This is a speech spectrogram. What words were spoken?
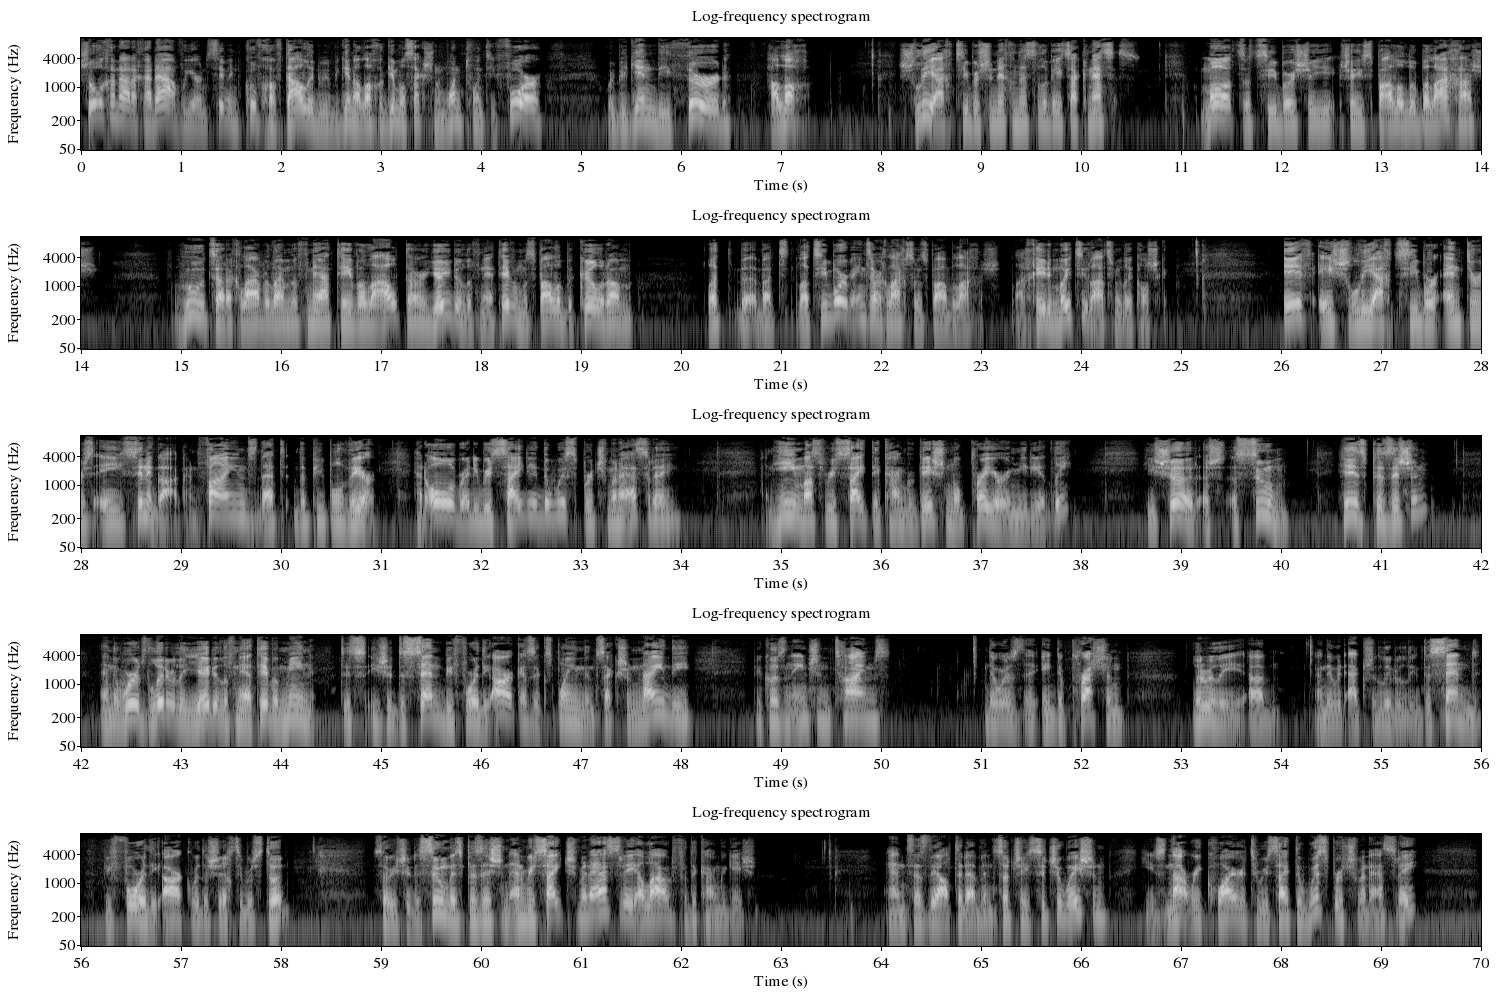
Shulchan Aruch Harav. We are in Siman Kuf Chav Dalid. We begin Halacha Gimel, section 124. We begin the third Halacha. Shliach tzibur shenichnas leveis hakneses. Motz tzibur sheyispalalu balachash. Hu tzarech laver lem lefnei ateva la'altar. Yoyde lefnei ateva muspala bekil ram. But latzibur ve'in tzarech lach so tzpal balachash. La'achede moitzi la'atzmi le'kolshkin if a shliach tzibur enters a synagogue and finds that the people there had already recited the whispered Shemana Esrei, and he must recite the congregational prayer immediately, he should assume his position, and the words literally Yedil Lefnei mean he should descend before the ark, as explained in section 90, because in ancient times there was a, depression, literally. Um, and they would actually literally descend before the ark where the Sheikh Tzibur stood. So he should assume his position and recite Shemana Esrei aloud for the congregation. And says the Alter Rebbe, in such a situation, he is not required to recite the whisper Shemana Esrei,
